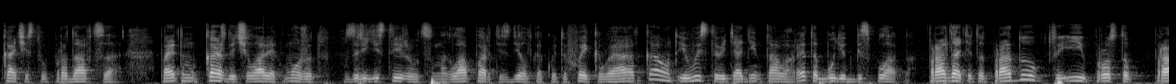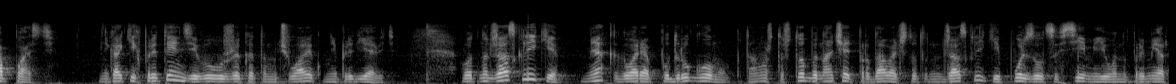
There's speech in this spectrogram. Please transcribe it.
качество продавца. Поэтому каждый человек может зарегистрироваться на Глопарте, сделать какой-то фейковый аккаунт и выставить один товар. Это будет бесплатно. Продать этот продукт и просто пропасть. Никаких претензий вы уже к этому человеку не предъявите. Вот на JustClick, мягко говоря, по-другому, потому что чтобы начать продавать что-то на JustClick и пользоваться всеми его, например,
